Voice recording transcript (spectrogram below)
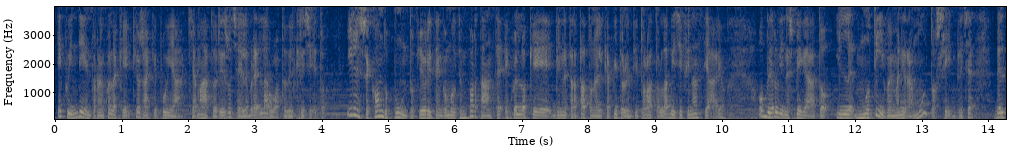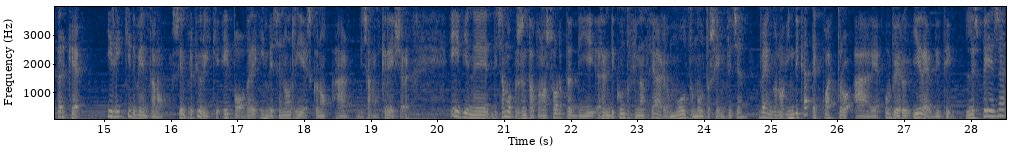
e quindi entrano in quella che Kiyosaki poi ha chiamato e reso celebre la ruota del criceto. Il secondo punto che io ritengo molto importante è quello che viene trattato nel capitolo intitolato L'ABC finanziario, ovvero viene spiegato il motivo in maniera molto semplice del perché i ricchi diventano sempre più ricchi e i poveri invece non riescono a, diciamo, crescere. E viene, diciamo, presentato una sorta di rendiconto finanziario molto molto semplice. Vengono indicate quattro aree, ovvero i redditi, le spese,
